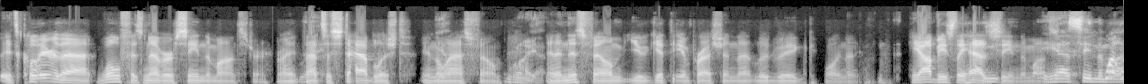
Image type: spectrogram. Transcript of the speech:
it's clear that Wolf has never seen the monster, right? That's established in the Yeah. last film. Right. Yeah. And in this film, you get the impression that Ludwig, well, he obviously has He- seen the monster. He has seen the Well, well,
